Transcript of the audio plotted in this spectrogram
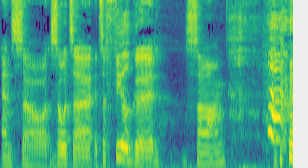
and so so it's a it's a feel good song. we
